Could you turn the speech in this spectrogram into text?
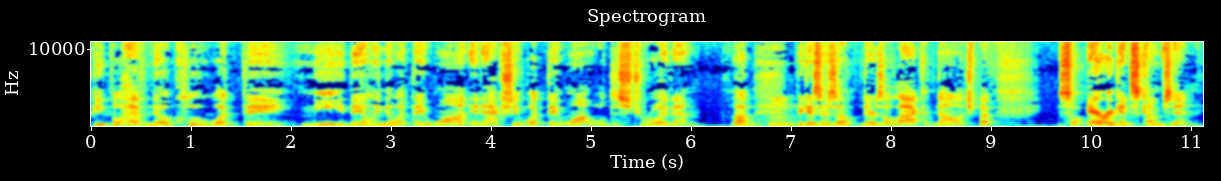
people have no clue what they need. They only know what they want, and actually, what they want will destroy them mm-hmm. because there's a there's a lack of knowledge. But so arrogance comes in,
